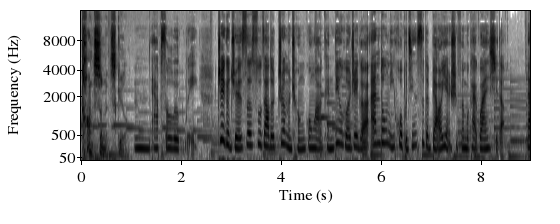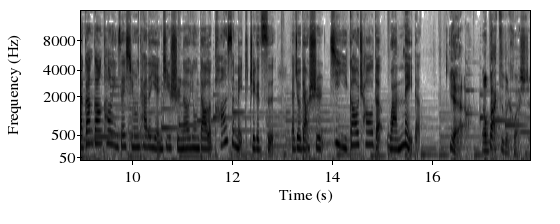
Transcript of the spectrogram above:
consummate skill. 嗯，absolutely，这个角色塑造的这么成功啊，肯定和这个安东尼·霍普金斯的表演是分不开关系的。 那刚刚 Colin 在形容他的演技时呢，用到了 consummate 这个词，那就表示技艺高超的、完美的。Yeah. Now back to the question.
